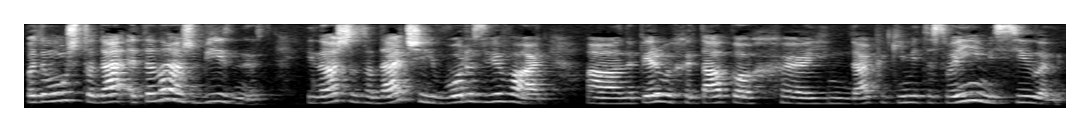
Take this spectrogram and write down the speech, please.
потому что, да, это наш бизнес, и наша задача его развивать а, на первых этапах, э, да, какими-то своими силами.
